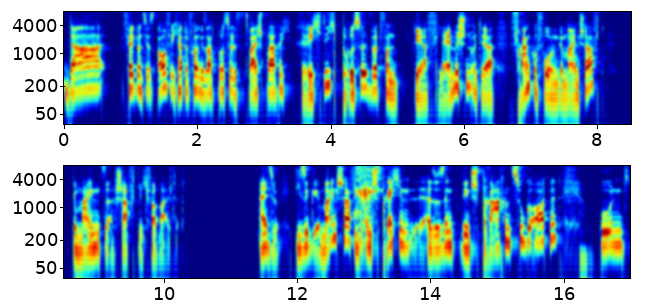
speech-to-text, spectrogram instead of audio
Da fällt uns jetzt auf, ich hatte vorhin gesagt, Brüssel ist zweisprachig. Richtig, Brüssel wird von der flämischen und der frankophonen Gemeinschaft gemeinschaftlich verwaltet. Also, diese Gemeinschaften entsprechen, also sind den Sprachen zugeordnet Und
